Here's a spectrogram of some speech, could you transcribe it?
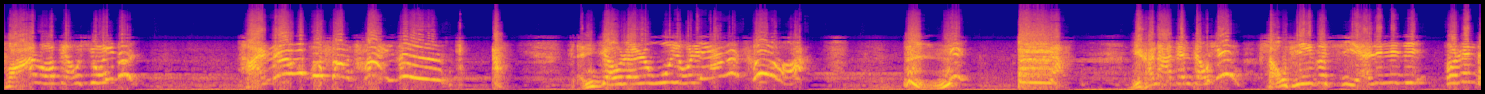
罚落表兄一顿，他仍不放太子，真叫人无有良策。嗯，哎呀，你看那边表兄手提一个血淋淋的，我认得。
